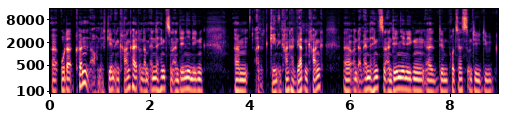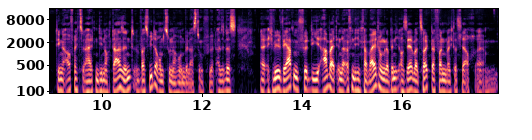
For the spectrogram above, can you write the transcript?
äh, oder können auch nicht, gehen in Krankheit und am Ende hängt es dann an denjenigen, ähm, also gehen in Krankheit, werden krank äh, und am Ende hängt es dann an denjenigen, äh, den Prozess und die, die Dinge aufrechtzuerhalten, die noch da sind, was wiederum zu einer hohen Belastung führt. Also das, äh, ich will werben für die Arbeit in der öffentlichen Verwaltung, da bin ich auch sehr überzeugt davon, weil ich das ja auch ähm,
